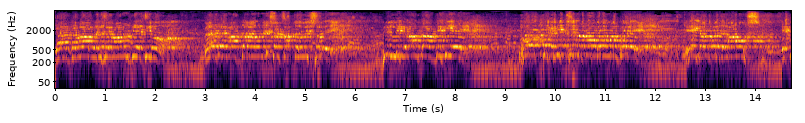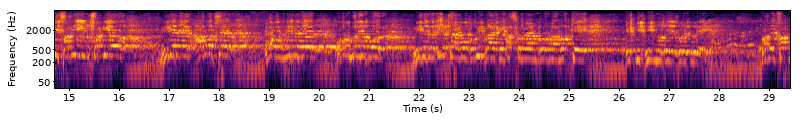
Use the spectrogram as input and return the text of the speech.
যার জবাব এদেশের মানুষ দিয়েছিল। ব্যালটের মাধ্যমে উনিশশো সাতচল্লিশ সালে দিল্লিকে লঙ্কা দেখিয়ে ভারত থেকে বিচ্ছিন্নতা অবলম্বন করে এই জনপদের মানুষ একটি স্বাধীন, স্বকীয়, নিজেদের আদর্শের এবং নিজেদের অনুভূতির উপর নিজেদের ইচ্ছা এবং অভিপ্রায়কে বাস্তবায়ন করবার লক্ষ্যে একটি ভিন্ন দেশ গড়ে তোলে। তাদের স্বপ্ন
